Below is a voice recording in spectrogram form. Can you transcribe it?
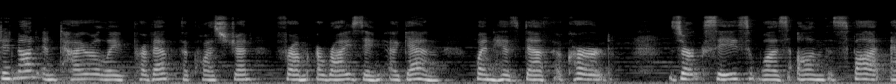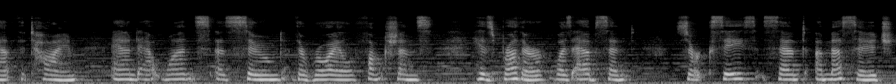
did not entirely prevent the question from arising again when his death occurred. Xerxes was on the spot at the time and at once assumed the royal functions. His brother was absent, Xerxes sent a message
